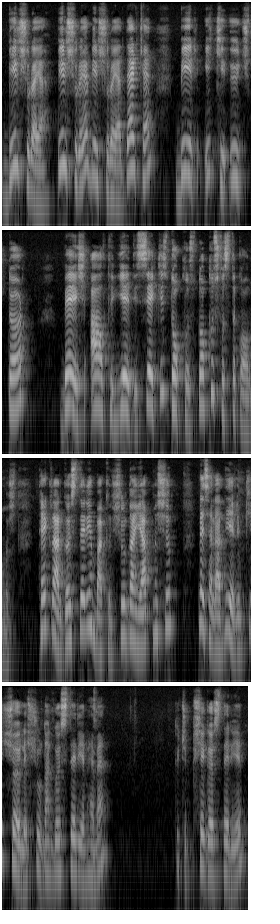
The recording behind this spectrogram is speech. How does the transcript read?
bir şuraya, bir şuraya, bir şuraya derken 1, 2, 3, 4, 5, 6, 7, 8, 9. 9 fıstık olmuş. Tekrar göstereyim bakın şuradan yapmışım. Mesela diyelim ki şöyle şuradan göstereyim hemen. Küçük bir şey göstereyim.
